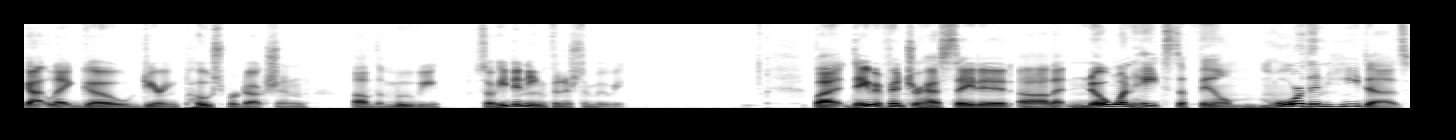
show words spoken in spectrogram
got let go during post production of the movie. So he didn't even finish the movie. But David Fincher has stated uh, that no one hates the film more than he does.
